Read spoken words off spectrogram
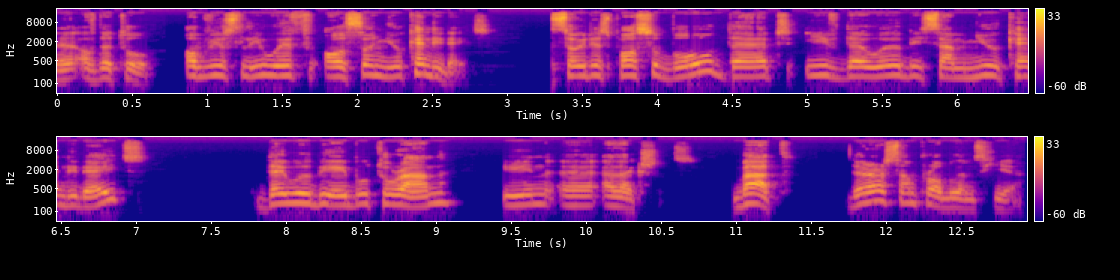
uh, of the tour, obviously with also new candidates. So it is possible that if there will be some new candidates, they will be able to run in uh, elections. But there are some problems here.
